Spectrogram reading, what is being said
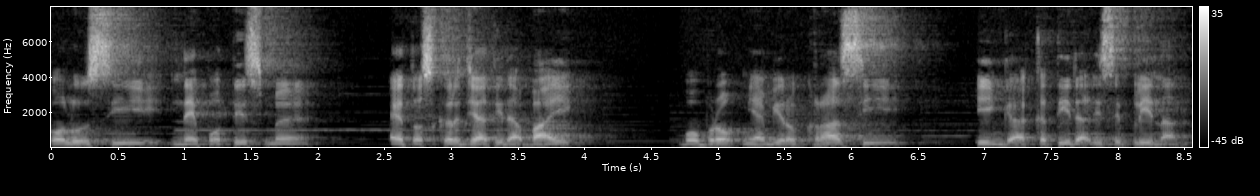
kolusi, nepotisme, etos kerja tidak baik, bobroknya birokrasi, hingga ketidakdisiplinan.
